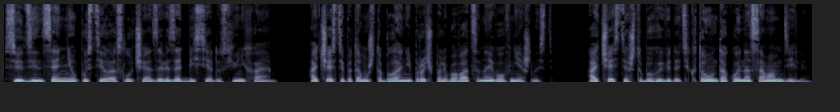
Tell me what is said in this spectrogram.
Сюдзинсянь не упустила случая завязать беседу с Юньхаем. Отчасти потому, что была не прочь полюбоваться на его внешность. Отчасти, чтобы выведать, кто он такой на самом деле.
